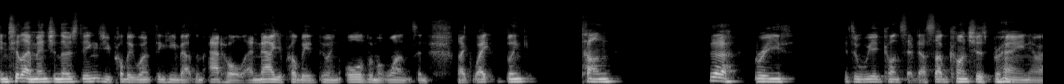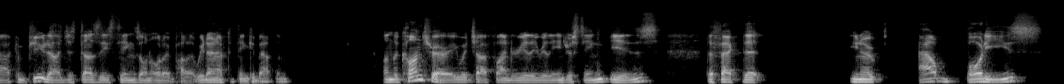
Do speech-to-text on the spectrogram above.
until I mentioned those things, you probably weren't thinking about them at all, and now you're probably doing all of them at once. And like, wait, blink, tongue, uh, breathe, it's a weird concept. Our subconscious brain or our computer just does these things on autopilot. We don't have to think about them. On the contrary, which I find really, really interesting, is the fact that, you know, our bodies,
